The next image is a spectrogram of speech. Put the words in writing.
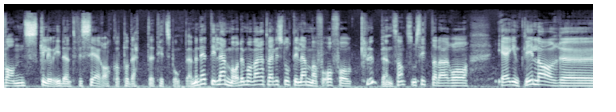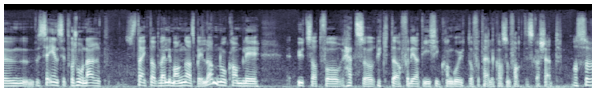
vanskelig å identifisere akkurat på dette tidspunktet. Men det er et dilemma, og det må være et veldig stort dilemma for, for klubben, sant? som sitter der og egentlig lar uh, se i en situasjon der strengt tatt veldig mange av spillerne nå kan bli utsatt for hets og rykter fordi at de ikke kan gå ut og fortelle hva som faktisk har skjedd. Og så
